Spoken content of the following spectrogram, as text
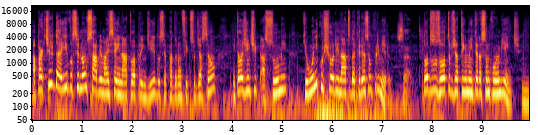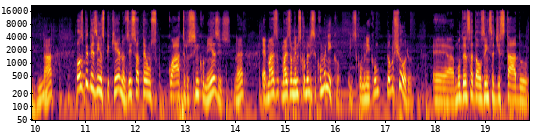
A partir daí, você não sabe mais se é inato ou aprendido, se é padrão fixo de ação. Então a gente assume que o único choro inato da criança é o primeiro. Certo. Todos os outros já têm uma interação com o ambiente, tá? Os bebezinhos pequenos, isso até uns 4, 5 meses, né? É mais, mais ou menos como eles se comunicam. Eles se comunicam pelo choro. É, a mudança da ausência de estado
